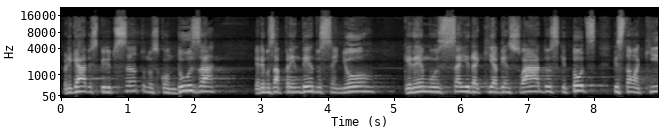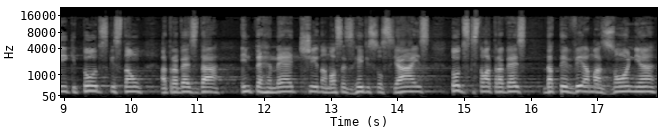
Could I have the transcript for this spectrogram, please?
Obrigado, Espírito Santo, nos conduza. Queremos aprender do Senhor Queremos sair daqui abençoados, que todos que estão aqui, que todos que estão através da internet, nas nossas redes sociais, todos que estão através da TV Amazônia,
